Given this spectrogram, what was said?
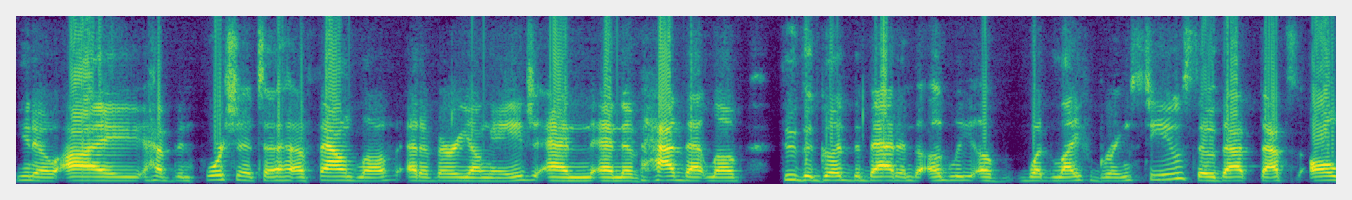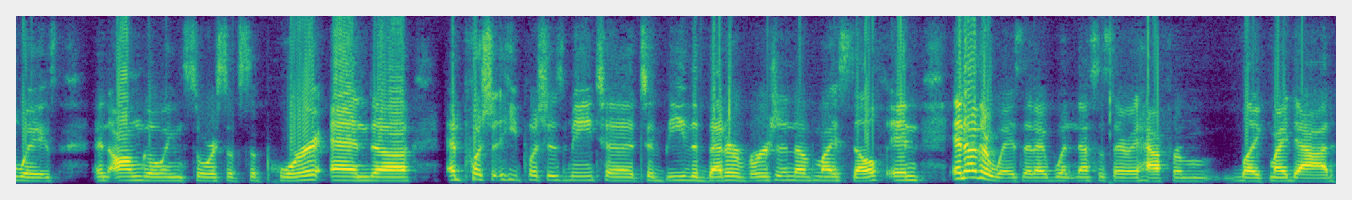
you know i have been fortunate to have found love at a very young age and and have had that love through the good the bad and the ugly of what life brings to you. So that that's always an ongoing source of support. And uh and push he pushes me to to be the better version of myself in in other ways that I wouldn't necessarily have from like my dad.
